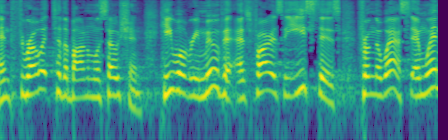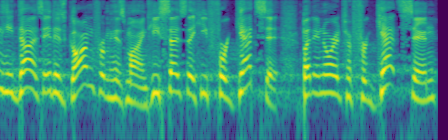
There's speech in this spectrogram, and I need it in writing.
and throw it to the bottomless ocean. He will remove it as far as the east is from the west. And when He does, it is gone from His mind. He says that He forgets it. But in order to forget sin,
